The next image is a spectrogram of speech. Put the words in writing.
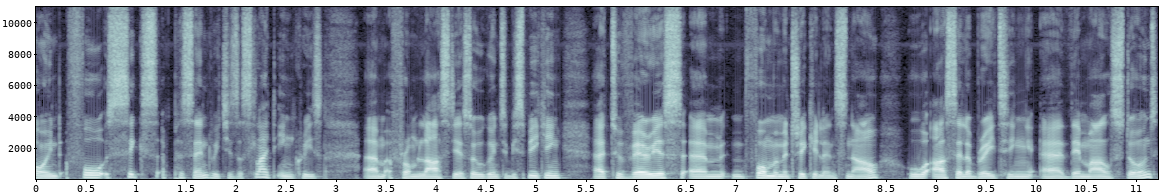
98.46%, which is a slight increase um, from last year. So, we're going to be speaking uh, to various um, former matriculants now who are celebrating uh, their milestones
